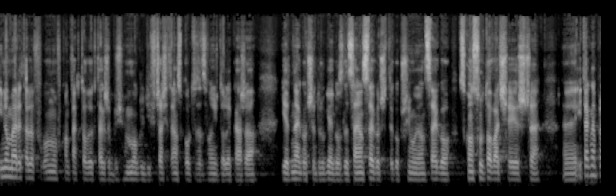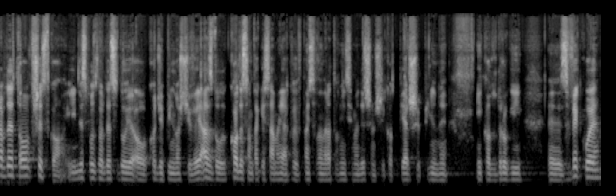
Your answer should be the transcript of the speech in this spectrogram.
i numery telefonów kontaktowych, tak żebyśmy mogli w czasie transportu zadzwonić do lekarza jednego czy drugiego, zlecającego czy tego przyjmującego, skonsultować się jeszcze i tak naprawdę to wszystko. I dyspozytor decyduje o kodzie pilności wyjazdu. Kody są takie same jak w Państwowym Ratownictwie Medycznym, czyli kod pierwszy pilny i kod drugi y, zwykły.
